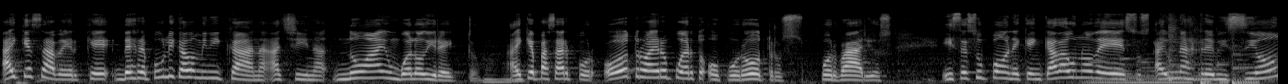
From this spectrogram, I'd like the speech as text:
hay que saber que de República Dominicana a China no hay un vuelo directo. Hay que pasar por otro aeropuerto o por otros, por varios. Y se supone que en cada uno de esos hay una revisión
